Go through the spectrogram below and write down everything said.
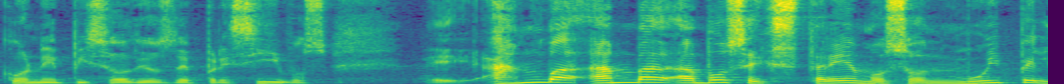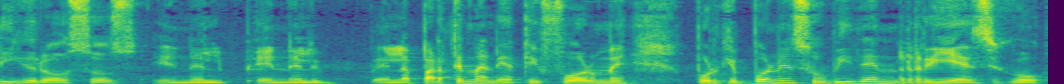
con episodios depresivos. Eh, ambos extremos son muy peligrosos en el, en el en la parte maniatiforme porque ponen su vida en riesgo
